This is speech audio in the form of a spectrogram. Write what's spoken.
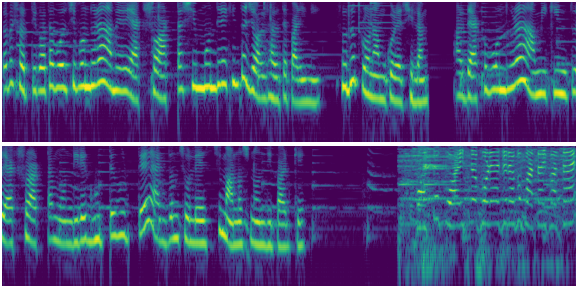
তবে সত্যি কথা বলছি বন্ধুরা, আমি ওই একশো আটটা শিব মন্দিরে কিন্তু জল ঢালতে পারিনি, শুধু প্রণাম করেছিলাম। আর দেখো বন্ধুরা, আমি কিন্তু একশো আটটা মন্দিরে ঘুরতে ঘুরতে একদম চলে এসেছি মানস নন্দী পার্কে। কত পয়সা পড়ে আছে দেখো পাতায় পাতায়?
